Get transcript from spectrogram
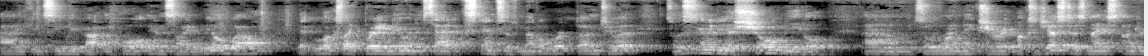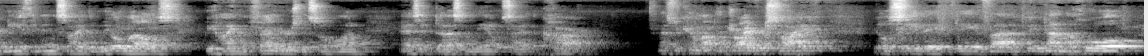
uh, you can see we've got the whole inside wheel well. It looks like brand new and it's had extensive metal work done to it. So this is going to be a show beetle. Um, so we want to make sure it looks just as nice underneath and inside the wheel wells, behind the fenders and so on, as it does on the outside of the car. As we come up the driver's side, you'll see they've, they've, uh, they've done the whole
